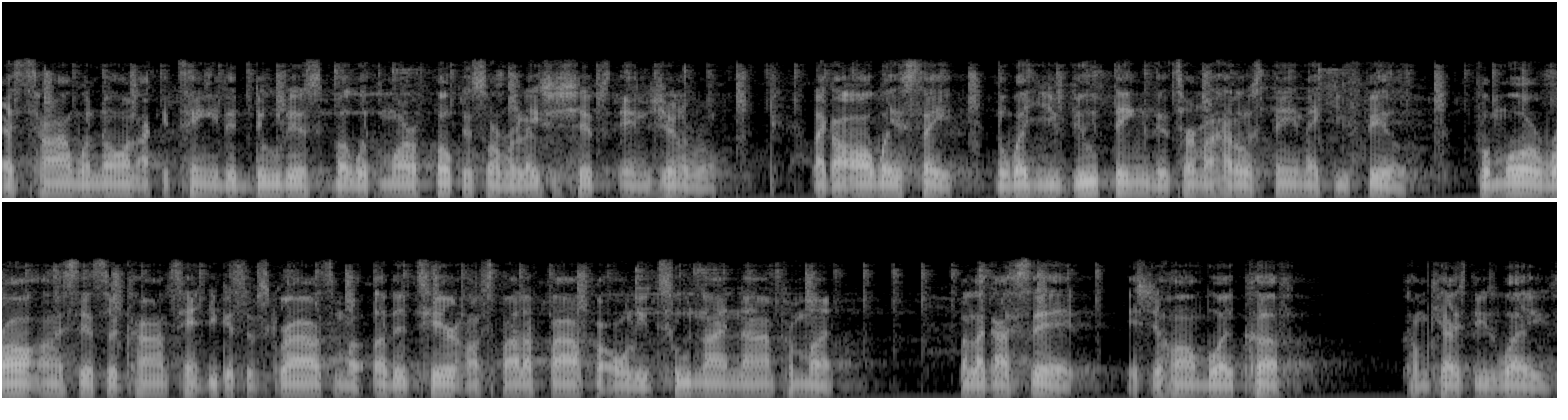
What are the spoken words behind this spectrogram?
As time went on, I continue to do this, but with more focus on relationships in general. Like I always say, the way you view things determines how those things make you feel. For more raw, uncensored content, you can subscribe to my other tier on Spotify for only $2.99 per month. But like I said, it's your homeboy Cuff. Come catch these waves.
